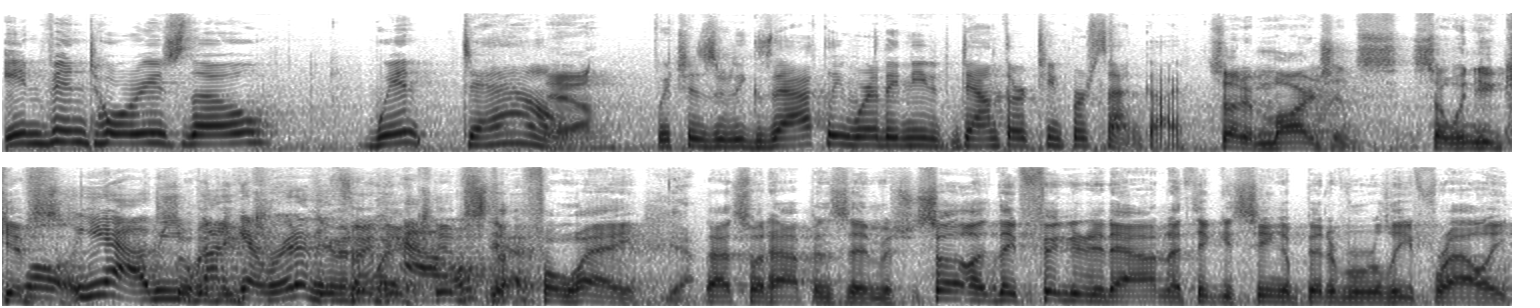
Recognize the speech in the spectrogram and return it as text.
Inventories, though, went down. Yeah. Which is exactly where they needed down 13%, guy. So do margins. So when you give, well, yeah, I mean, so you got to get rid of it. So when you give stuff yeah. away, yeah. that's what happens to inventory. So uh, they figured it out, and I think you're seeing a bit of a relief rally.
